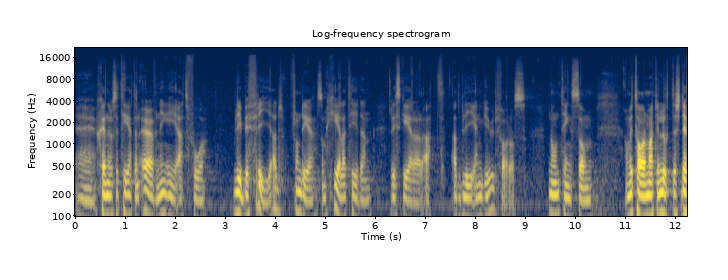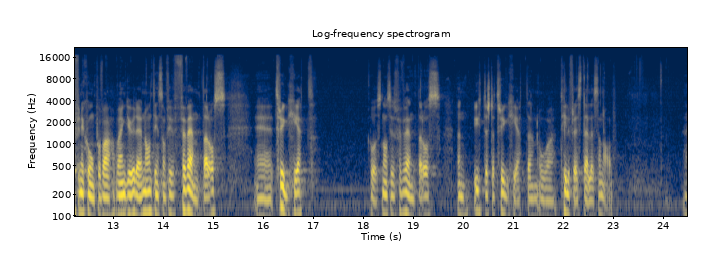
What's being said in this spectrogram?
eh, generositet, en övning i att få bli befriad från det som hela tiden riskerar att, att bli en gud för oss. Någonting som, om vi tar Martin Luthers definition på vad, vad en gud är, någonting som vi förväntar oss eh, trygghet hos, någonting som förväntar oss den yttersta tryggheten och tillfredsställelsen av. Eh,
